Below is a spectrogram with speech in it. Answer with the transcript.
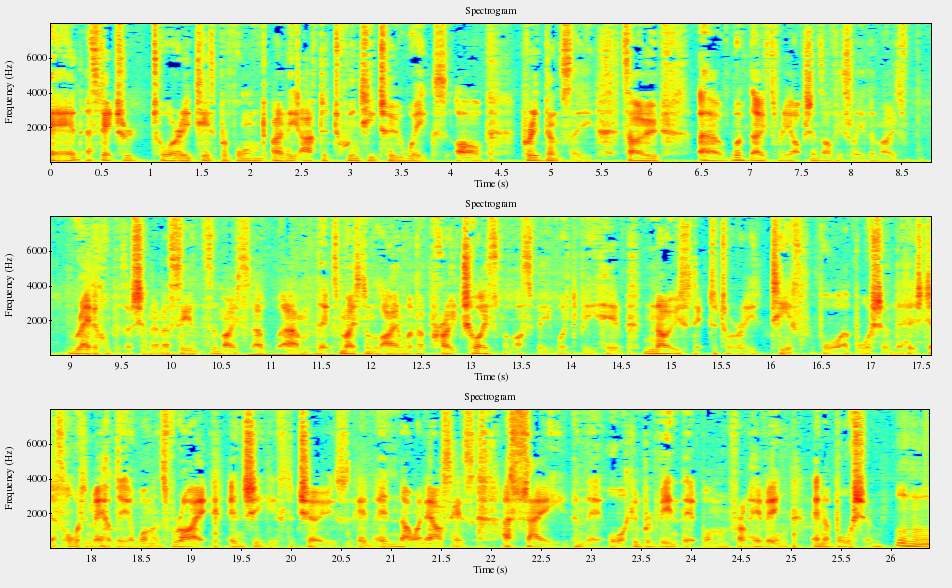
and a statutory test performed only after 22 weeks of pregnancy. So, uh, with those three options, obviously the most radical position, in a sense, the most uh, um, that's most in line with a pro-choice philosophy would be have no statutory test for abortion. That it's just automatically a woman's right, and she gets to choose, and, and no one else has a say in that or can prevent that woman from having an abortion. hmm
